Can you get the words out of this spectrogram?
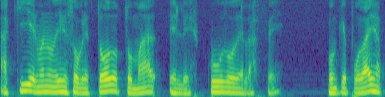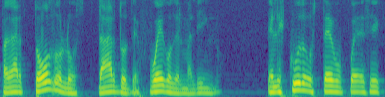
aquí, hermano, dice, sobre todo tomad el escudo de la fe, con que podáis apagar todos los dardos de fuego del maligno. El escudo usted puede decir,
